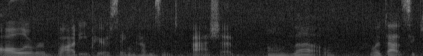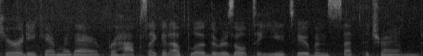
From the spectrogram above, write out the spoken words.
all over body piercing comes into fashion. Although, with that security camera there, perhaps I could upload the result to YouTube and set the trend.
